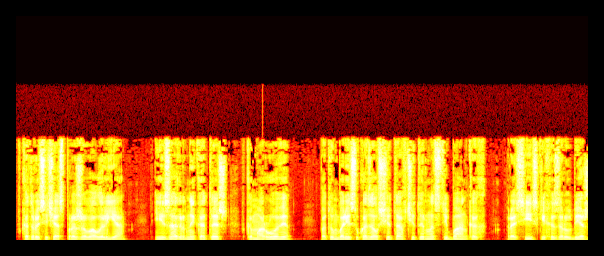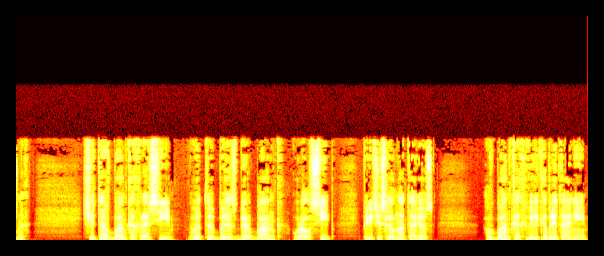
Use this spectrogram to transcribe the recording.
в которой сейчас проживал Илья, и загородный коттедж в Комарове. Потом Борис указал счета в 14 банках, российских и зарубежных. Счета в банках России, ВТБ, Сбербанк, Уралсиб, перечислял нотариус. В банках Великобритании,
